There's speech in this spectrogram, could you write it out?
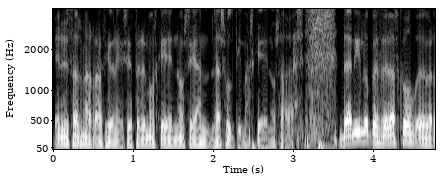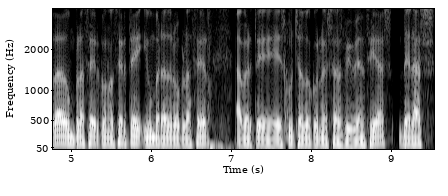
en estas narraciones. Esperemos que no sean las últimas que nos hagas. Dani López Velasco, de verdad un placer conocerte y un verdadero placer haberte escuchado con esas vivencias de las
